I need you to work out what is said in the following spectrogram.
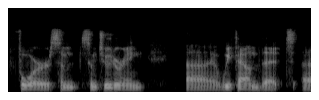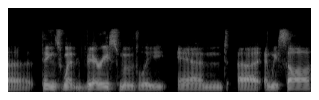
for some, some tutoring, uh, we found that uh, things went very smoothly and, uh, and we saw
